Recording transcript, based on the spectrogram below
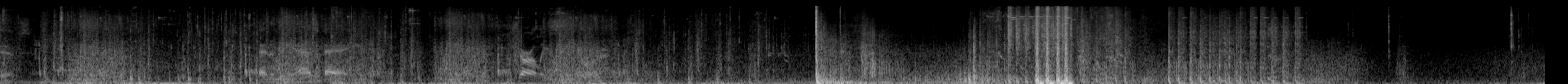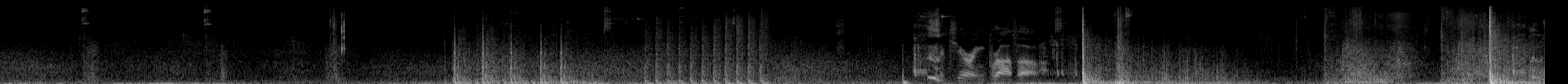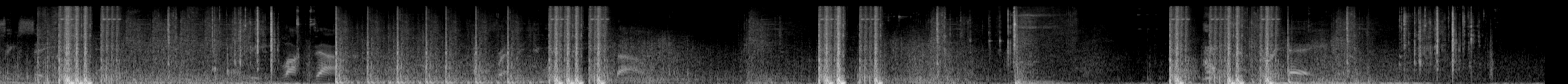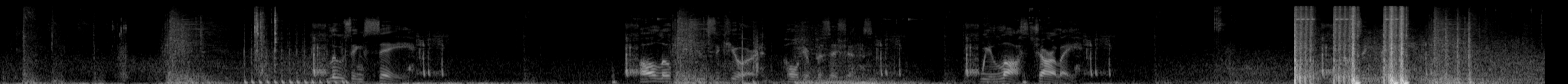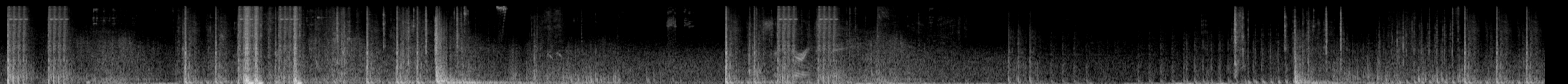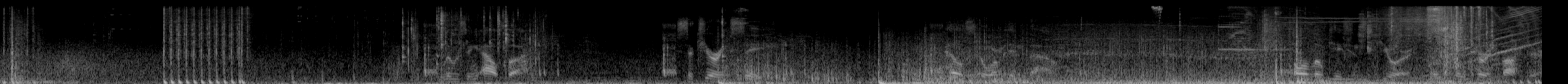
objectives. Enemy has A. Charlie secure. Securing Bravo. Losing C. B locked down. Friendly UAV inbound. Securing A. Losing C. All locations secured. Hold your positions. We lost Charlie. Losing B. Securing C. Losing Alpha. Securing C. Hellstorm inbound. All locations secure. Maintain current posture.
